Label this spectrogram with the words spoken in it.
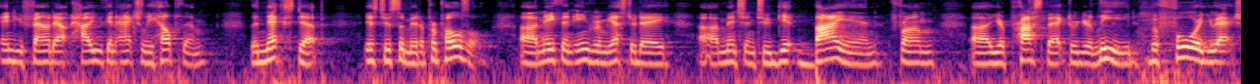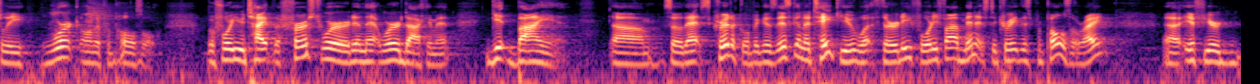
and you found out how you can actually help them, the next step is to submit a proposal. Uh, Nathan Ingram yesterday uh, mentioned to get buy in from uh, your prospect or your lead before you actually work on the proposal. Before you type the first word in that Word document, get buy in. Um, so that's critical because it's going to take you, what, 30, 45 minutes to create this proposal, right? Uh, if you're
